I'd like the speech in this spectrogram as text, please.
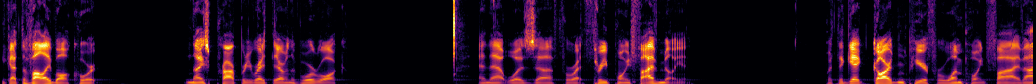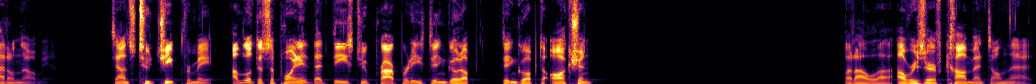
He got the volleyball court, nice property right there on the boardwalk, and that was uh, for what 3.5 million. But to get Garden Pier for 1.5, I don't know, man. Sounds too cheap for me. I'm a little disappointed that these two properties didn't go up didn't go up to auction but I'll uh, I'll reserve comment on that.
